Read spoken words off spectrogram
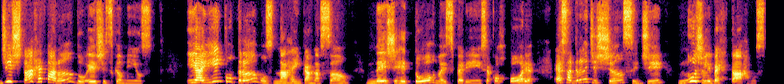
de estar reparando estes caminhos. E aí encontramos na reencarnação, neste retorno à experiência corpórea, essa grande chance de nos libertarmos.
